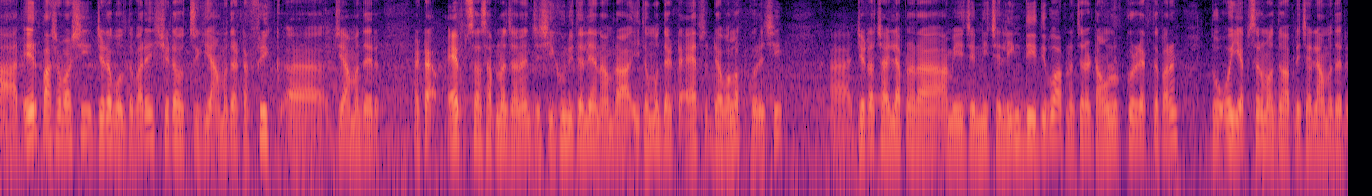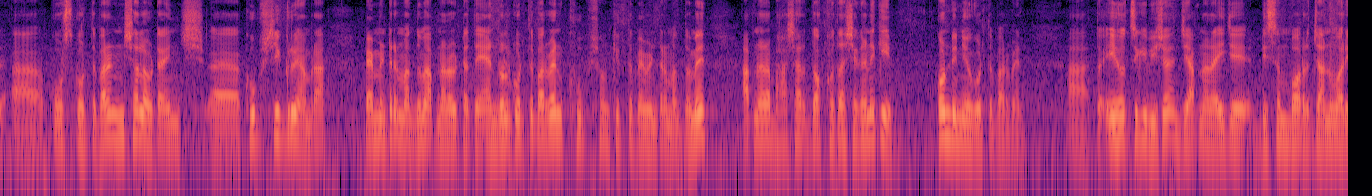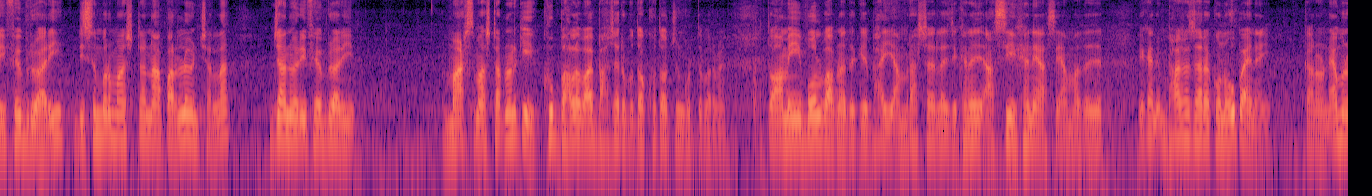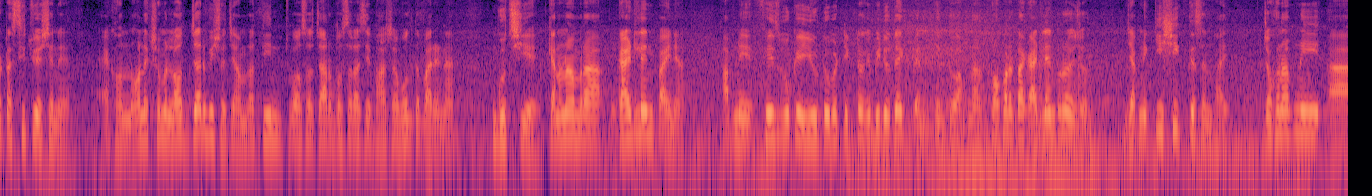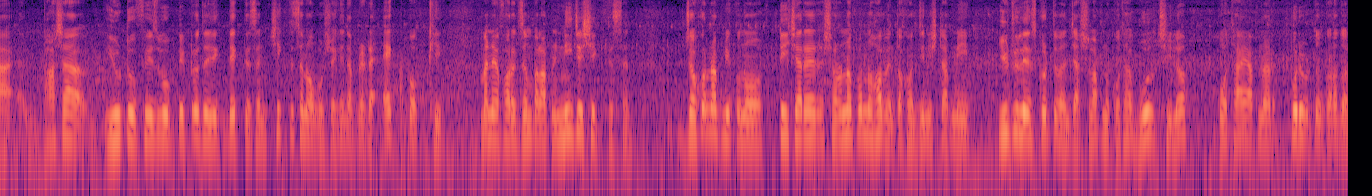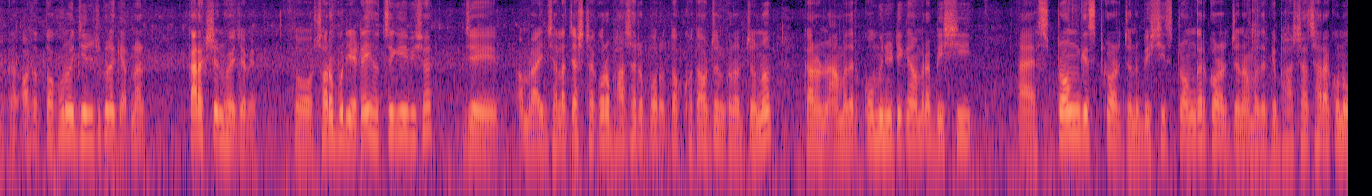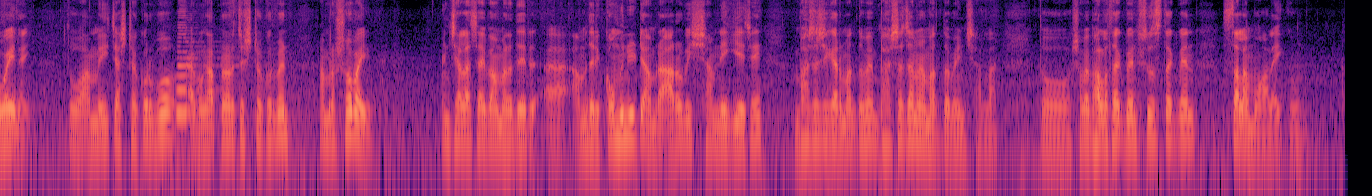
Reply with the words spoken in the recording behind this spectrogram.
আর এর পাশাপাশি যেটা বলতে পারি, সেটা হচ্ছে কি আমাদের একটা ফ্রি যে আমাদের একটা অ্যাপস আছে, আপনারা জানেন যে শিখুন ইতালিয়ান, আমরা ইতিমধ্যে একটা অ্যাপস ডেভেলপ করেছি যেটা চাইলে আপনারা, আমি যে নিচে লিঙ্ক দিয়ে দিব, আপনারা চাইলে ডাউনলোড করে রাখতে পারেন। তো ওই অ্যাপসের মাধ্যমে আপনি চাইলে আমাদের কোর্স করতে পারেন। ইনশাল্লাহ ওটা খুব শীঘ্রই আমরা পেমেন্টের মাধ্যমে আপনারা ওইটাতে এনরোল করতে পারবেন, খুব সংক্ষিপ্ত পেমেন্টের মাধ্যমে। আপনারা ভাষার দক্ষতা সেখানে কি? কন্টিনিউ করতে পারবেন। তো এই হচ্ছে কি বিষয় যে আপনারা এই যে ডিসেম্বর, জানুয়ারি, ফেব্রুয়ারি, ডিসেম্বর মাসটা না পারলেও ইনশাল্লাহ জানুয়ারি, ফেব্রুয়ারি, মার্চ মাসটা আপনার কি খুব ভালোভাবে ভাষার উপর দক্ষতা অর্জন করতে পারবেন। তো আমি বলব আপনাদেরকে, ভাই, আমরা আসলে যেখানে আসি এখানে আসি আমাদের এখানে ভাষা ছাড়া কোনো উপায় নাই। কারণ এমন একটা সিচুয়েশনে এখন অনেক সময় লজ্জার বিষয় যে আমরা তিন বছর, চার বছর আছি, ভাষা বলতে পারি না, গুছিয়ে। কেননা আমরা গাইডলাইন পাই না। আপনি ফেসবুকে ইউটিউবে টিকটকে ভিডিও দেখবেন, কিন্তু আপনার প্রপার একটা গাইডলাইন প্রয়োজন যে আপনি কী শিখতেছেন, ভাই? যখন আপনি ভাষা ইউটিউব ফেসবুক টিকটকে দেখতেছেন, শিখতেছেন অবশ্যই, কিন্তু আপনি এটা একপক্ষিক মানে ফর এক্সাম্পল আপনি নিজে শিখতেছেন। যখন আপনি কোনো টিচারের শরণাপন্ন হবেন, তখন জিনিসটা আপনি ইউটিলাইজ করতে পারেন যে আসলে আপনার কোথায় ভুল ছিল, কোথায় আপনার পরিবর্তন করা দরকার। অর্থাৎ তখন ওই জিনিসগুলোকে আপনার কারেকশন হয়ে যাবে। তো সর্বোপরি এটাই হচ্ছে গিয়ে বিষয় যে আমরা ইনশাল্লাহ চেষ্টা করব ভাষার উপর দক্ষতা অর্জন করার জন্য। কারণ আমাদের কমিউনিটিকে আমরা বেশি স্ট্রংগেস্ট করার জন্য, বেশি স্ট্রঙ্গার করার জন্য আমাদেরকে ভাষা ছাড়া কোনো ওয়ে নাই। তো আমি এই চেষ্টা করব এবং আপনারা চেষ্টা করবেন। আমরা সবাই ইনশাল্লাহ সাহেব আমাদের আমাদের কমিউনিটি আমরা আরও বেশি সামনে গিয়েছে ভাষা শেখার মাধ্যমে, ভাষা জানার মাধ্যমে ইনশাল্লাহ তো সবাই ভালো থাকবেন, সুস্থ থাকবেন। সালামু আলাইকুম।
